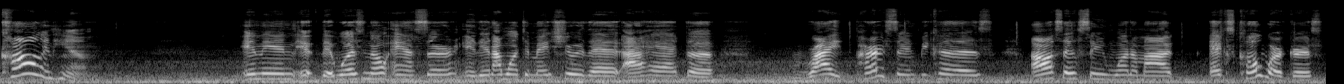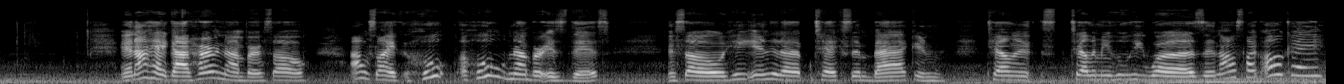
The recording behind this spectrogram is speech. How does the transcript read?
calling him. And then it, there was no answer. And then I wanted to make sure that I had the right person because I also seen one of my ex co-workers and I had got her number. So I was like, who who number is this? And so he ended up texting back and telling telling me who he was and I was like, "Okay.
